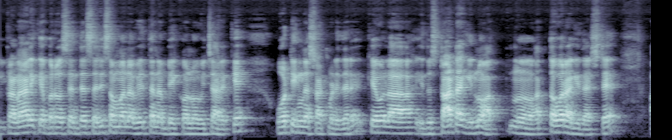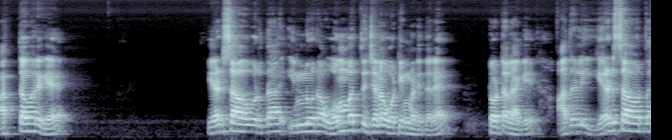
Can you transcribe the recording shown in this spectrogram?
ಪ್ರಣಾಳಿಕೆ ಭರವಸೆಯಂತೆ ಸರಿಸಮಾನ ವೇತನ ಬೇಕು ಅನ್ನೋ ವಿಚಾರಕ್ಕೆ ವೋಟಿಂಗ್ನ ಸ್ಟಾರ್ಟ್ ಮಾಡಿದ್ದಾರೆ. ಕೇವಲ ಇದು ಸ್ಟಾರ್ಟ್ ಆಗಿ ಇನ್ನೂ ಹತ್ತು ಅವರ್ ಆಗಿದೆ ಅಷ್ಟೇ. ಹತ್ತವರಿಗೆ ಎರಡು ಸಾವಿರದ ಇನ್ನೂರ ಒಂಬತ್ತು ಜನ ವೋಟಿಂಗ್ ಮಾಡಿದ್ದಾರೆ. ಟೋಟಲ್ ಆಗಿ. ಅದರಲ್ಲಿ ಎರಡು ಸಾವಿರದ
